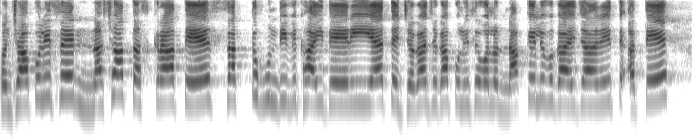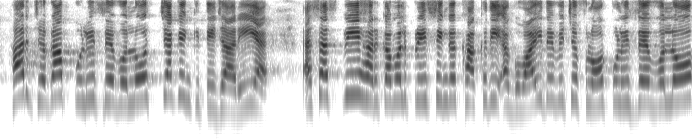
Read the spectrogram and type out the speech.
ਪੰਜਾਬ ਪੁਲਿਸ ਨਸ਼ਾ ਤਸਕਰਾਂ ਤੇ ਸਖਤ ਹੁੰਦੀ ਵਿਖਾਈ ਦੇ ਰਹੀ ਹੈ ਤੇ ਜਗ੍ਹਾ ਜਗ੍ਹਾ ਪੁਲਿਸ ਵੱਲੋਂ ਨਾਕੇ ਲਗਾਏ ਜਾ ਰਹੇ ਤੇ ਅਤੇ ਹਰ ਜਗ੍ਹਾ ਪੁਲਿਸ ਦੇ ਵੱਲੋਂ ਚੈਕਿੰਗ ਕੀਤੀ ਜਾ ਰਹੀ ਹੈ। ਐਸਐਸਪੀ ਹਰਕਮਲਪ੍ਰੀਤ ਸਿੰਘ ਖੱਖ ਦੀ ਅਗਵਾਈ ਦੇ ਵਿੱਚ ਫਲੋਰ ਪੁਲਿਸ ਦੇ ਵੱਲੋਂ,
